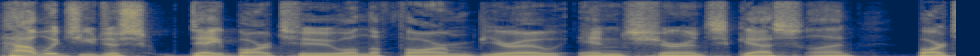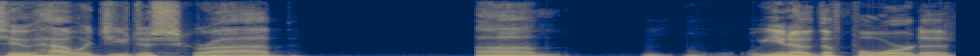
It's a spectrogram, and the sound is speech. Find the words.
How would you just, Dave Bartoo on the Farm Bureau Insurance guest line, Bartoo, how would you describe, um, you know, the four to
